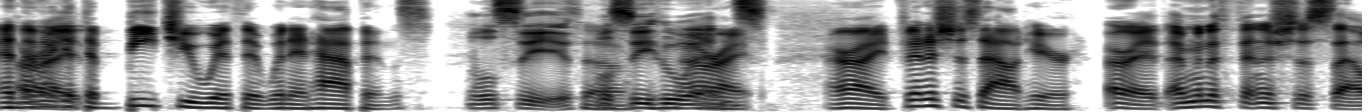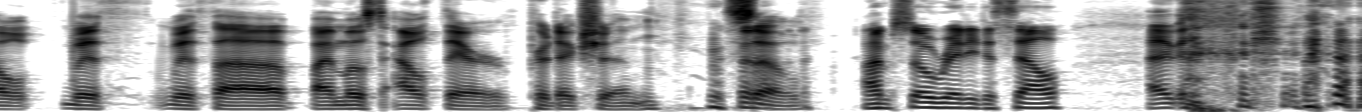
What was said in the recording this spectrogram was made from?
and then All I get to beat you with it when it happens. We'll see. So, we'll see who all wins. right. All right. Finish this out here. All right, I'm gonna finish this out with with uh, my most out there prediction. So, I'm so ready to sell. I,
